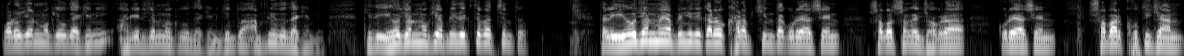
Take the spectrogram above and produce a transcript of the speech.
পরজন্ম কেউ দেখেনি, আগের জন্ম কেউ দেখেনি, কিন্তু আপনি তো দেখেননি। কিন্তু ইহজন্ম কি আপনি দেখতে পাচ্ছেন তো? তাহলে ইহজন্মে আপনি যদি কারও খারাপ চিন্তা করে আসেন, সবার সঙ্গে ঝগড়া করে আসেন, সবার ক্ষতি চান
